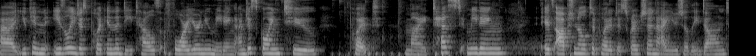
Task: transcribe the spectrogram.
uh, you can easily just put in the details for your new meeting. I'm just going to put my test meeting it's optional to put a description. I usually don't.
